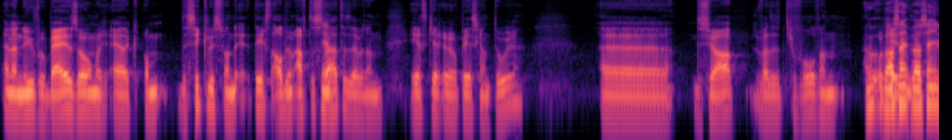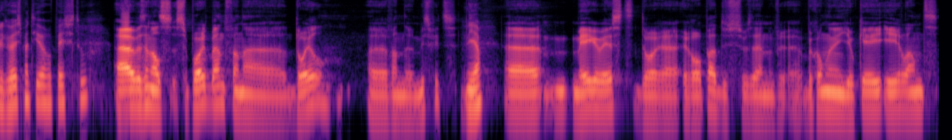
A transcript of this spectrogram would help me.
En dan nu voorbije zomer, eigenlijk om de cyclus van de, het eerste album af te sluiten, zijn we dan eerst keer Europees gaan toeren. Dus ja, we hadden het gevoel van... Waar, zijn, waar zijn jullie geweest met die Europese tour? we zijn als supportband van Doyle, eh, van de Misfits. Ja. eh, meegeweest door eh, Europa. Dus we zijn begonnen in UK, Ierland,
